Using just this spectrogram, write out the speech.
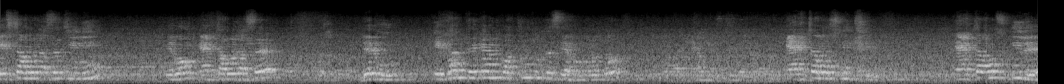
এক চামচ আছে চিনি এবং এক চামচ আছে লেবু। এখান থেকে আমি কত তুলতেছি এখন বলতো? এক চামচ নিচ্ছি। এক চামচ নিলে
